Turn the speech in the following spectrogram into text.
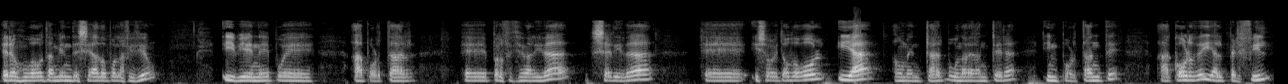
era un jugador también deseado por la afición y viene pues a aportar eh, profesionalidad, seriedad eh, y sobre todo gol y a aumentar una delantera importante acorde y al perfil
